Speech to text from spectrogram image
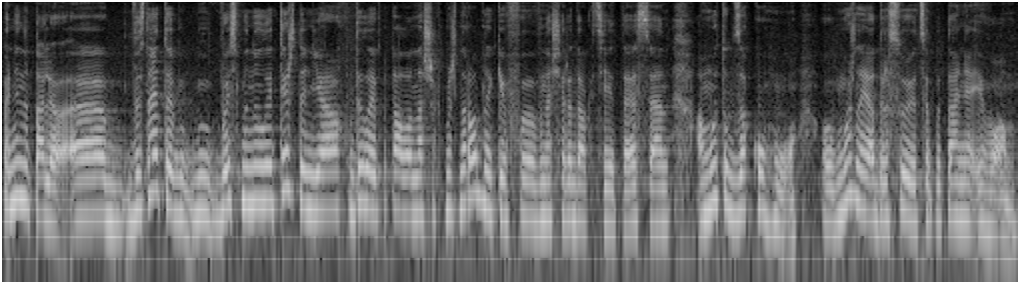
Пані Наталю, ви знаєте, весь минулий тиждень я ходила і питала наших міжнародників в нашій редакції ТСН. А ми тут за кого? Можна я адресую це питання і вам?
